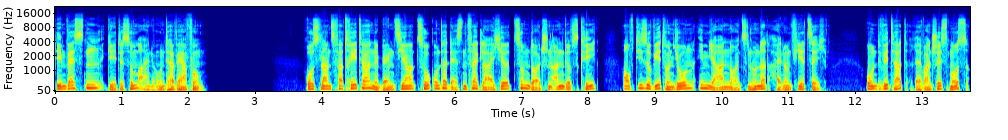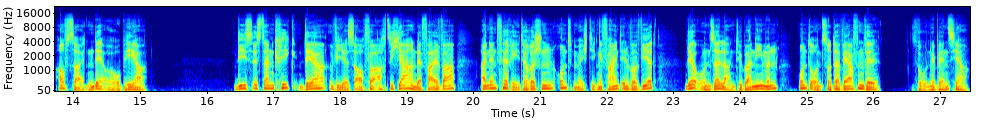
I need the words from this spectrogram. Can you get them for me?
Dem Westen geht es um eine Unterwerfung. Russlands Vertreter Nebenzia zog unterdessen Vergleiche zum deutschen Angriffskrieg auf die Sowjetunion im Jahr 1941 und wittert Revanchismus auf Seiten der Europäer. Dies ist ein Krieg, der, wie es auch vor 80 Jahren der Fall war, einen verräterischen und mächtigen Feind involviert, der unser Land übernehmen und uns unterwerfen will. So Nebenzia.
